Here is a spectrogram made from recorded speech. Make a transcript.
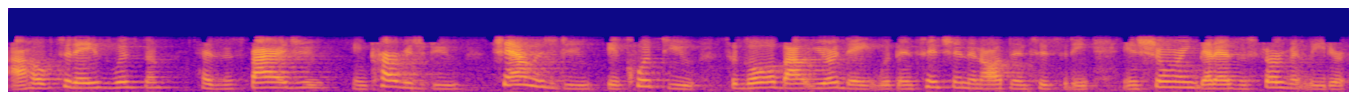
I hope today's wisdom has inspired you, encouraged you, challenged you, equipped you to go about your day with intention and authenticity, ensuring that as a servant leader,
